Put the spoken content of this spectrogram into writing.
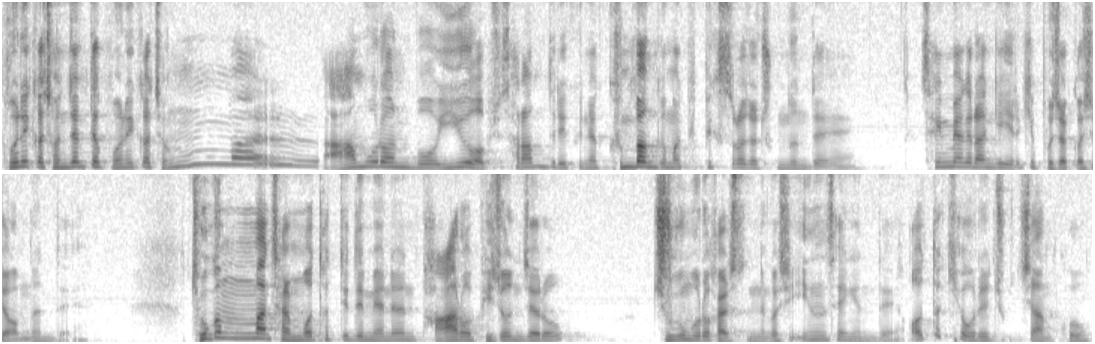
보니까 전쟁 때 보니까 정말 아무런 뭐 이유 없이 사람들이 그냥 금방 금방 픽픽 쓰러져 죽는데 생명이라는 게 이렇게 보잘 것이 없는데 조금만 잘못 헛디디면은 바로 비존재로 죽음으로 갈 수 있는 것이 인생인데 어떻게 우리는 죽지 않고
